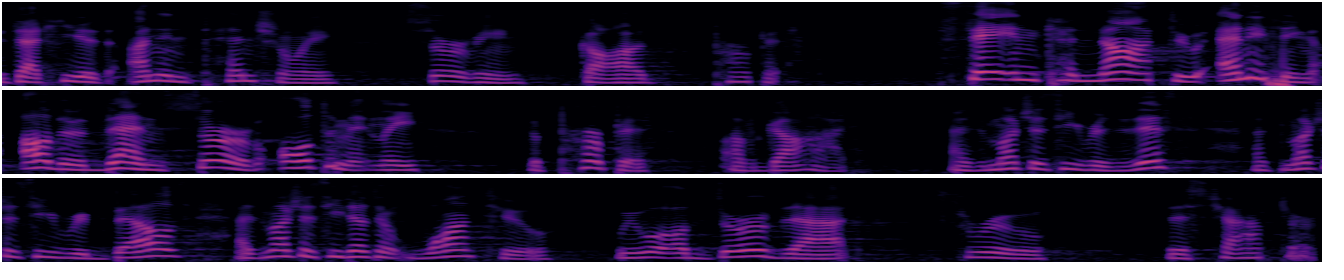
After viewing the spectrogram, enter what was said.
is that he is unintentionally serving God's purpose. Satan cannot do anything other than serve ultimately the purpose of God. As much as he resists, as much as he rebels, as much as he doesn't want to, we will observe that through this chapter.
